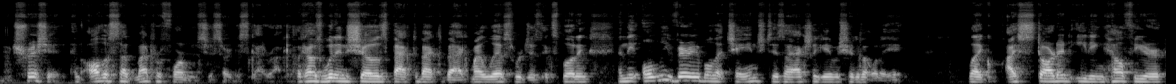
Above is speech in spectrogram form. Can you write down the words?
nutrition. And all of a sudden, my performance just started to skyrocket. Like I was winning shows back to back to back. My lifts were just exploding. And the only variable that changed is I actually gave a shit about what I ate. Like I started eating healthier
